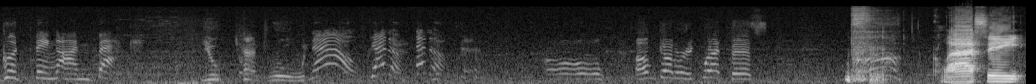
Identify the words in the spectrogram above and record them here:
good thing I'm back. You can't rule wi- Now! Get him! Get him! Oh, I'm gonna regret this. classy.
